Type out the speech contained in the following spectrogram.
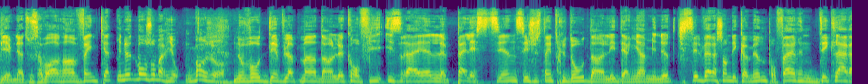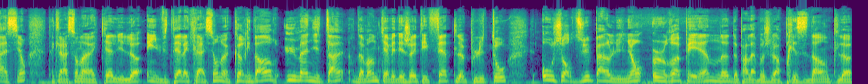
Bienvenue à Tout savoir en 24 minutes. Bonjour Mario. Bonjour. Nouveau développement dans le conflit Israël-Palestine. C'est Justin Trudeau dans les dernières minutes qui s'est levé à la Chambre des communes pour faire une déclaration. Déclaration dans laquelle il a invité à la création d'un corridor humanitaire. Demande qui avait déjà été faite le plus tôt aujourd'hui par l'Union européenne, de par la bouche de leur présidente là,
